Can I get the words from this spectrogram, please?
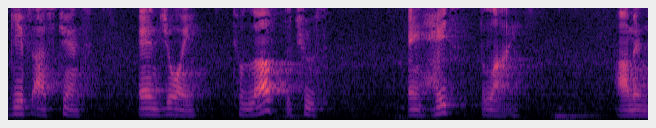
gives us strength and joy to love the truth and hate the lie. Amen.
